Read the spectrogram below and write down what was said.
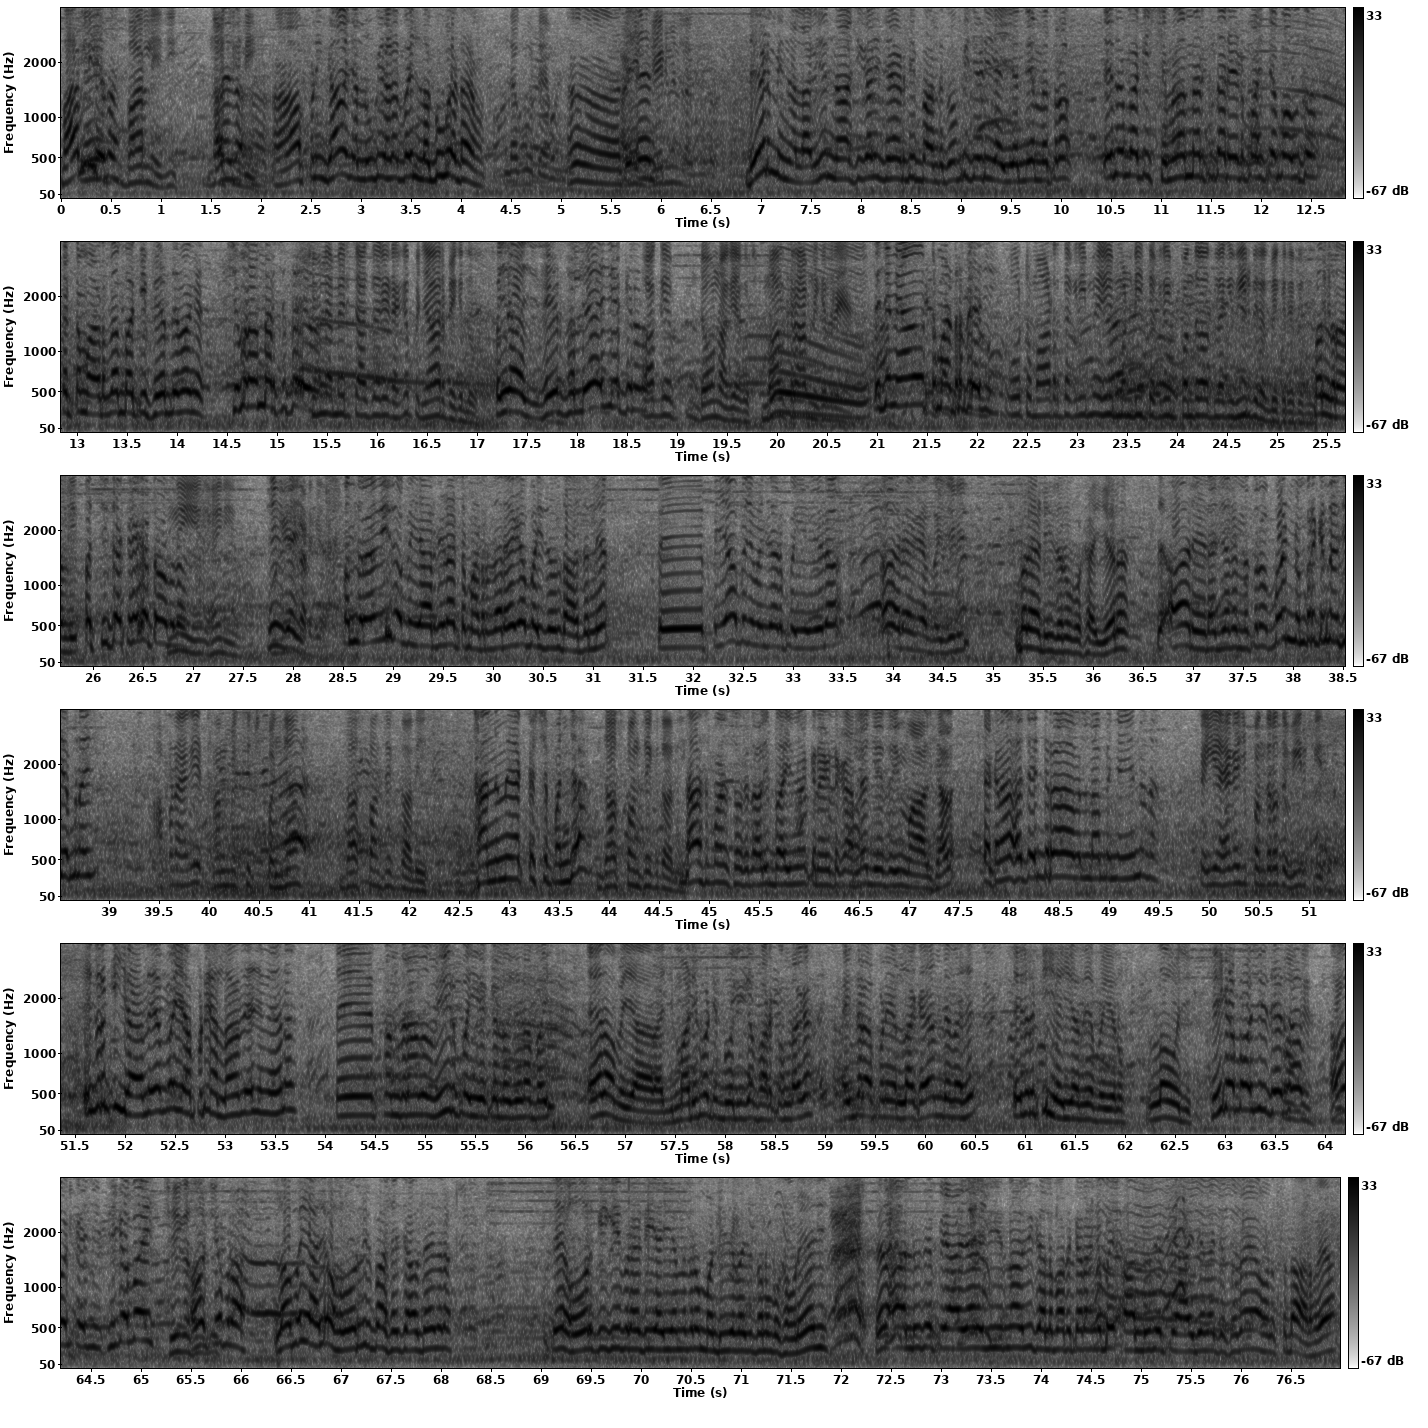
ਬਾਹਰਲੀ ਹੈ ਤਾਂ? ਬਾਹਰ ਲਈ ਜੀ। ਨਾਸਿਕ ਦੀ ਹਾਂ ਆਪਣੀ ਗਾਂ ਚੱਲੂਗੀ ਹਲੇ ਬਾਈ ਲੱਗੂਗਾ ਟਾਈਮ ਲੱਗੂ ਟਾਈਮ ਹਾਂ ਤੇ ਇਹ ਡੇਢ ਮਹੀਨਾ ਲੱਗੂਗਾ ਡੇਢ ਮਹੀਨਾ ਲੱਗ ਜੂ ਨਾਸਿਕ ਵਾਲੀ ਸਾਈਡ ਦੀ ਬੰਦ ਗੋਭੀ ਜਿਹੜੀ ਆਈ ਜਾਂਦੀ ਹੈ ਮਿੱਤਰੋ ਇਧਰ ਬਾਕੀ ਸ਼ਿਮਲਾ ਮਿਰਚ ਦਾ ਰੇਟ ਪੁੱਛਦੇ ਪਾਉ ਤੋਂ ਟਮਾਟਰ ਦਾ ਬਾਕੀ ਫੇਰ ਦੇਵਾਂਗੇ। ਸ਼ਿਮਲਾ ਮਿਰਚ ਤੇ ਸ਼ਿਮਲਾ ਮਿਰਚ ਅੱਜ ਦਾ ਰੇਟ ਹੈਗਾ 50 ਰੁਪਏ ਕਿਲੋ। 50 ਜੀ ਰੇਟ ਥੱਲੇ ਆ ਜੀ ਅੱਗੇ ਨਾਲ? ਅੱਗੇ ਡਾਊਨ ਆ ਗਿਆ ਕੁਝ ਮਾਲ ਖਰਾਬ ਨਿਕਲ ਰਿਹਾ। ਤੇ ਜਿਵੇਂ ਆ ਉਹ ਟਮਾਟਰ ਪਿਆ ਜੀ। ਉਹ ਟਮਾਟਰ ਤਕਰੀਬਨ ਇਹ ਮੰਡੀ ਤਕਰੀਬਨ 15 ਤੋਂ ਲੈ ਕੇ 20 ਰੁਪਏ ਤੱਕ ਵਿਕ ਰਹੇ ਪਏ 15 20 25 ਤੱਕ ਹੈਗਾ ਟੌਪ ਦਾ? ਨਹੀਂ ਹੈ ਨਹੀਂ। ਠੀਕ ਹੈ ਜੀ। 15 20 ਦਾ ਬਾਜ਼ਾਰ ਜਿਹੜਾ ਟਮਾਟਰ ਦਾ ਰਹੇਗਾ ਬਾਈ ਤੁਹਾਨੂੰ ਦੱਸ ਦਿੰਨੇ ਆ ਤੇ 50 55 ਰੁਪਏ ਜਿਹੜਾ ਆ ਰਹਿ ਗਿਆ ਬਾਈ ਜਿਹੜੀ ਵੈਰਾਈਟੀ ਤੁਹਾਨੂੰ ਵਿਖਾਈ ਹੈ ਨਾ। ਤੇ ਆਹ ਰੇਟ ਹੈ ਜਿਹੜਾ ਮਿੱਤਰੋ ਬਾਈ ਨੰਬਰ ਕਿੰਨਾ ਸੀ ਆਪਣਾ ਜੀ? ਆਪਣਾ ਹੈਗੇ 9856 10541 9856 10541 10541 ਬਾਈ ਨਾਲ ਕਨੈਕਟ ਕਰ ਲਿਓ ਜੇ ਤੁਸੀਂ ਮਾਲ ਛਾਲ। ਚੱਕਣਾ ਸੱਚ ਇਧਰ ਪਈਆਂ ਇਹਨਾਂ ਦਾ। ਕਈ ਹੈਗਾ ਜੀ 15 ਤੋਂ 20 ਰੁਪਏ ਦਾ। ਇਧਰ ਕੀ ਆਂਦੇ ਆ ਬਾਈ ਆਪਣੇ ਹੱਲਾਂ ਦੇ ਜਿਵੇਂ ਹਨਾ। ਤੇ 15 ਤੋਂ 20 ਰੁਪਏ ਕਿਲੋ ਜਿਹੜਾ ਬਾਈ ਇਹਦਾ ਬਾਜ਼ਾਰ ਆ ਜੀ। ਮਾੜੀ ਮੋਟੀ ਬੋਲੀ ਦਾ ਫ਼ਰਕ ਹੁੰਦਾਗਾ ਇਧਰ ਆਪਣੇ ਅੱਲਾ ਕਹਿ ਦਿੰਦੇ ਵੈਸੇ। ਤੇ ਇਧਰ ਕੀ ਆਈ ਜਾਂਦੇ ਆ ਬਾਈ ਇਹਨੂੰ? ਲਓ ਜੀ। ਠੀਕ ਆ ਬਾਊ ਜੀ ਸੇਠ ਸਾਹਿਬ? ਓਕੇ ਜੀ। ਠੀਕ ਆ ਬਾਈ? ਠੀਕ ਆ ਓਕੇ ਭਰਾ। ਲਓ ਬਾਈ ਆ ਜਾਓ ਹੋਰ ਵੀ ਪਾਸੇ ਚੱਲਦੇ ਇਧਰ। ਤੇ ਹੋਰ ਕੀ ਕੀ ਵੈਰਾਈਟੀ ਆਈ ਹੈ ਮਤਲਬ ਮੰਡੀ ਦੇ ਵਿੱਚ ਤੁਹਾਨੂੰ ਵਿਖਾਉਣੇ ਆ ਜੀ। ਫਿਰ ਆਲੂ ਤੇ ਪਿਆਜ਼ ਵਾਲੇ ਵੀਰ ਨਾਲ ਵੀ ਗੱਲਬਾਤ ਕਰਾਂਗੇ ਬਈ। ਆਲੂ ਤੇ ਪਿਆਜ਼ ਦੇ ਵਿੱਚ ਥੋੜਾ ਜਿਹਾ ਹੁਣ ਸੁਧਾਰ ਹੋਇਆ।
